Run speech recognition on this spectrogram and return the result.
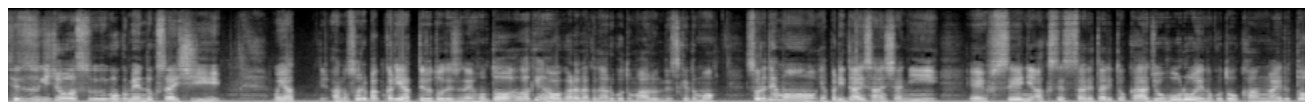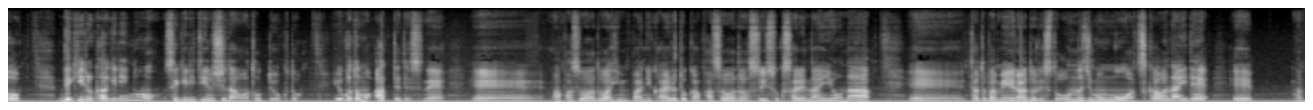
手続き上はすごくめんどくさいし、もうや、あの、そればっかりやってるとですね、本当わけがわからなくなることもあるんですけども、それでも、やっぱり第三者に、えー、不正にアクセスされたりとか、情報漏洩のことを考えると、できる限りのセキュリティの手段は取っておくということもあってですね、えー、まあ、パスワードは頻繁に変えるとか、パスワードは推測されないような、え、例えばメールアドレスと同じ文言は使わないで、えまあ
